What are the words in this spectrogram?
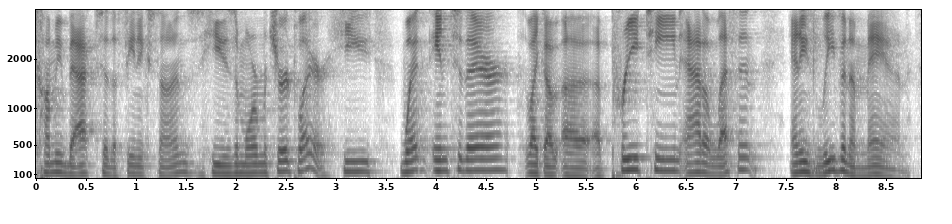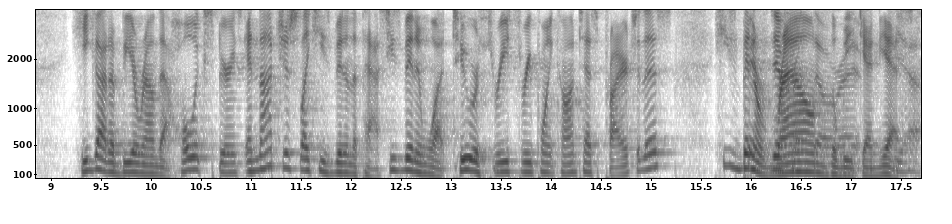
coming back to the Phoenix Suns, he's a more matured player. He went into there like a, a, a preteen adolescent, and he's leaving a man. He got to be around that whole experience, and not just like he's been in the past. He's been in what two or three three point contests prior to this. He's been It's around though, the right? weekend, yes. Yeah.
